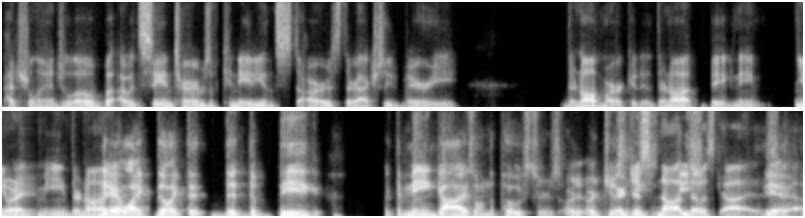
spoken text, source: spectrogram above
Pietrangelo, but I would say in terms of Canadian stars, they're actually very. They're not marketed. They're not big name. You know what I mean? They're not. yeah like the like the the the big like the main guys on the posters are, are just they're just these- not these- those guys. Yeah. yeah.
